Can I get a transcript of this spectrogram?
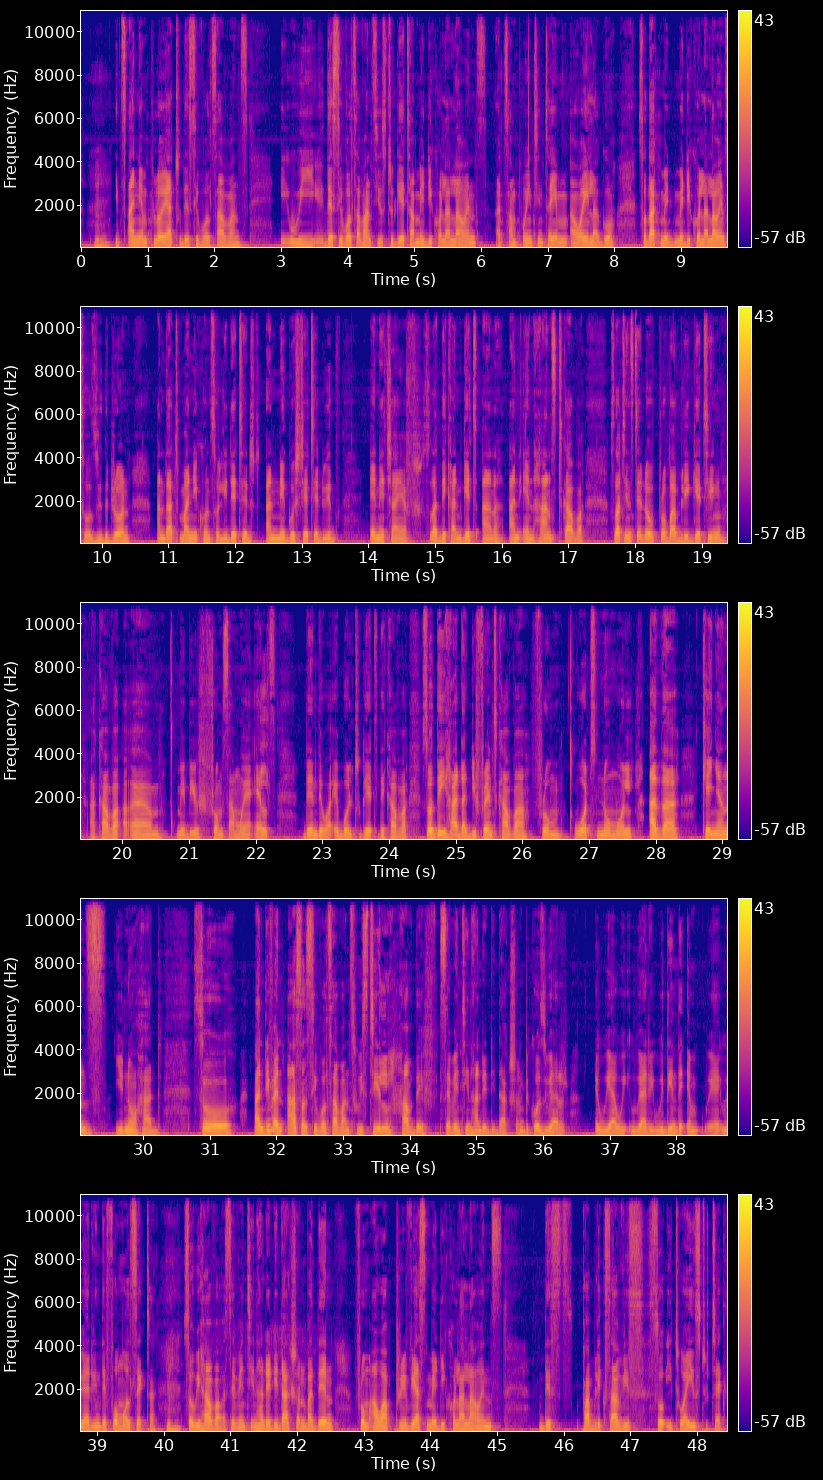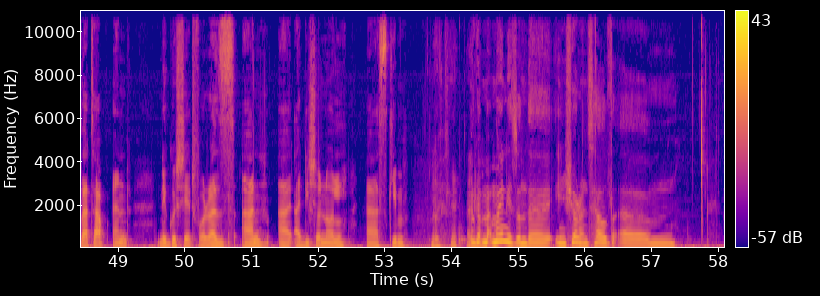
It's an employer to the civil servants. We the civil servants used to get a medical allowance at some point in time a while ago. So that med- medical allowance was withdrawn, and that money consolidated and negotiated with NHIF so that they can get an, an enhanced cover. So that instead of probably getting a cover um, maybe from somewhere else, then they were able to get the cover. So they had a different cover from what normal other Kenyans, you know, had. So, and even us as civil servants, we still have the 1700 deduction because we are we are we, we are within the um, we are in the formal sector mm-hmm. so we have our 1700 deduction but then from our previous medical allowance this public service saw it wise to take that up and negotiate for us an uh, additional uh, scheme Okay. Okay, m- mine is on the insurance health um,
